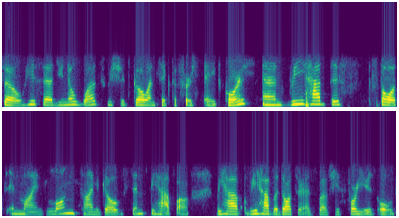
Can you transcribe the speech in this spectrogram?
So he said, you know what, we should go and take the first aid course. And we had this thought in mind long time ago since we have our we have we have a daughter as well. She's four years old.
